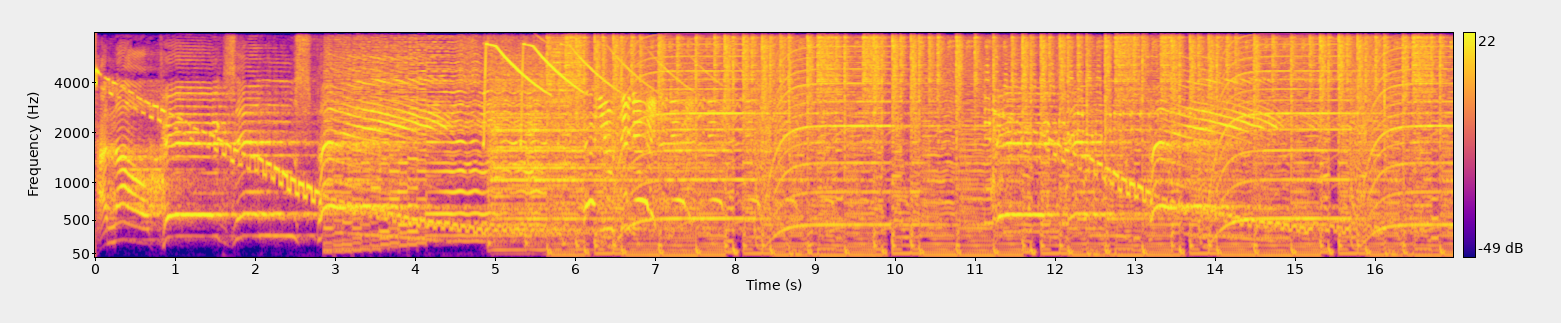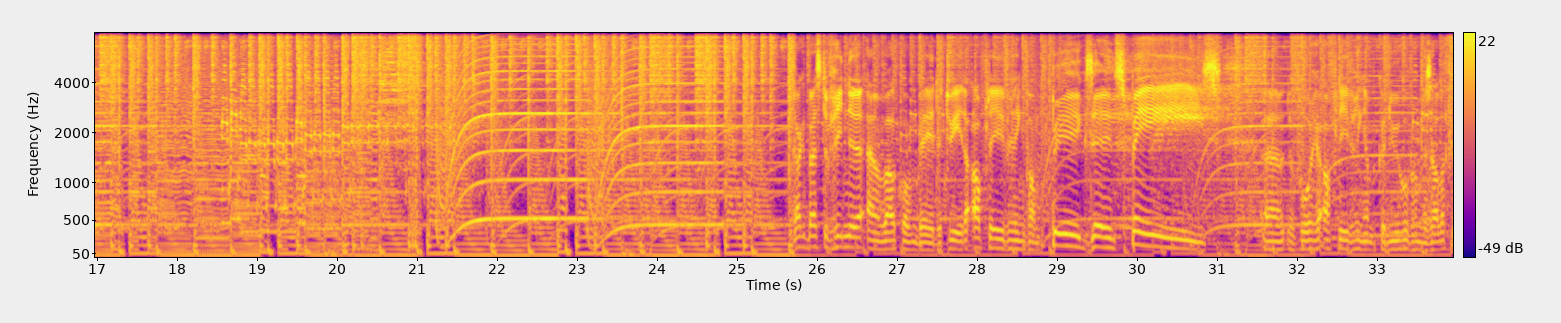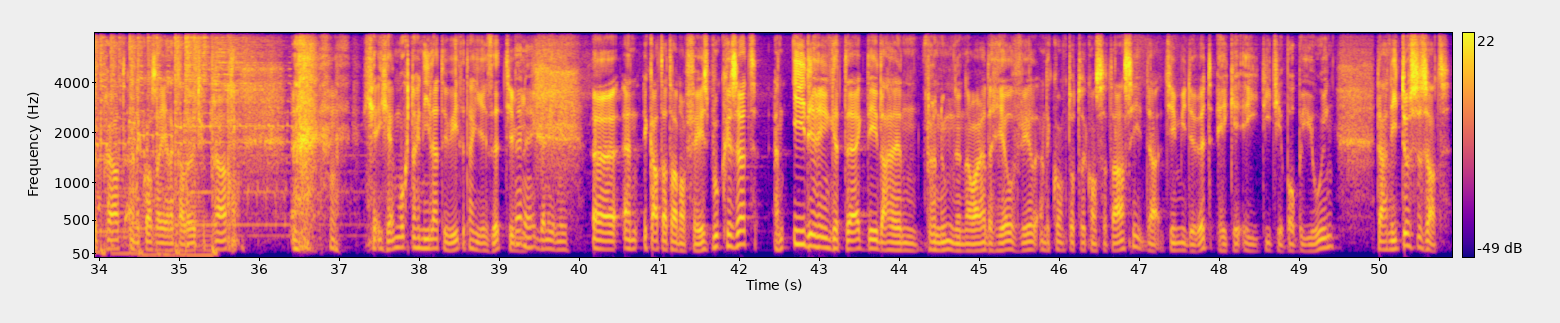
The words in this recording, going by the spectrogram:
And now, pigs in space! Dag beste vrienden en welkom bij de tweede aflevering van Pigs in Space. Eh, de vorige aflevering heb ik een uur over mezelf gepraat en ik was eigenlijk al uitgepraat. jij, jij mocht nog niet laten weten dat je hier zit, Jimmy. Nee, nee, ik ben hier niet. Eh, en ik had dat dan op Facebook gezet en iedereen getagd die daarin vernoemde. Dat waren er heel veel en ik kwam tot de constatatie dat Jimmy de Wit, a.k.a. DJ Bobby Ewing, daar niet tussen zat.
